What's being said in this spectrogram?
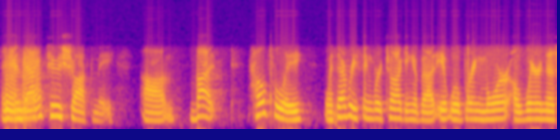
And, mm-hmm. and that mm-hmm. too shocked me. Um, but hopefully, with everything we're talking about, it will bring more awareness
